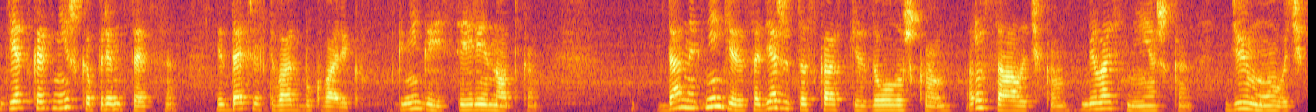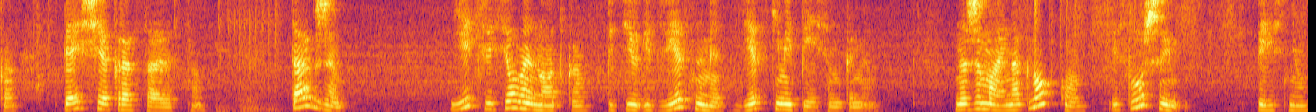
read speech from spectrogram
Детская книжка «Принцессы». Издательство «Азбукварик». Книга из серии «Нотка». В данной книге содержатся сказки «Золушка», «Русалочка», «Белоснежка», «Дюймовочка», «Спящая красавица». Также есть веселая нотка с пятью известными детскими песенками. Нажимай на кнопку и слушай песню.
